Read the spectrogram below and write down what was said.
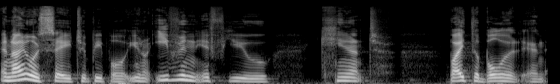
And I always say to people, you know, even if you can't bite the bullet and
